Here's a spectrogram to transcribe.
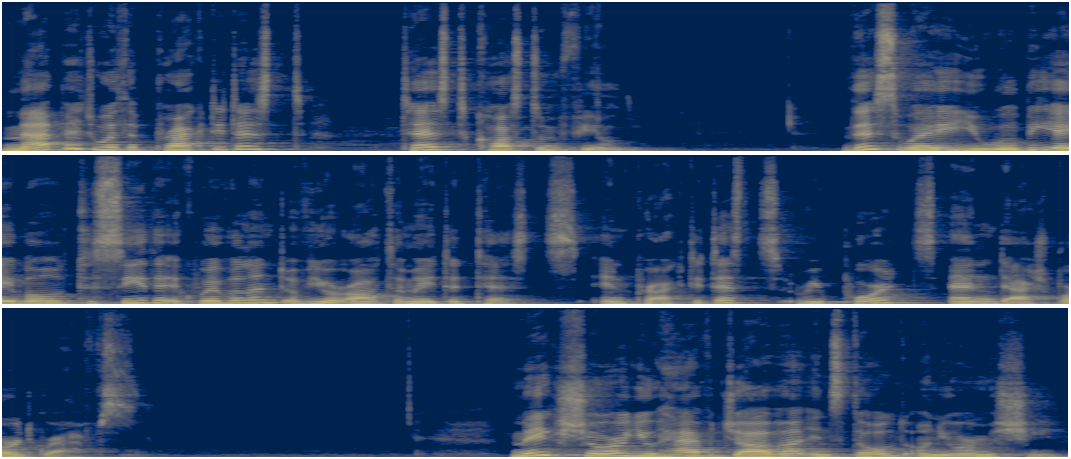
map it with a PractiTest test custom field. This way, you will be able to see the equivalent of your automated tests in PractiTest's reports and dashboard graphs. Make sure you have Java installed on your machine.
